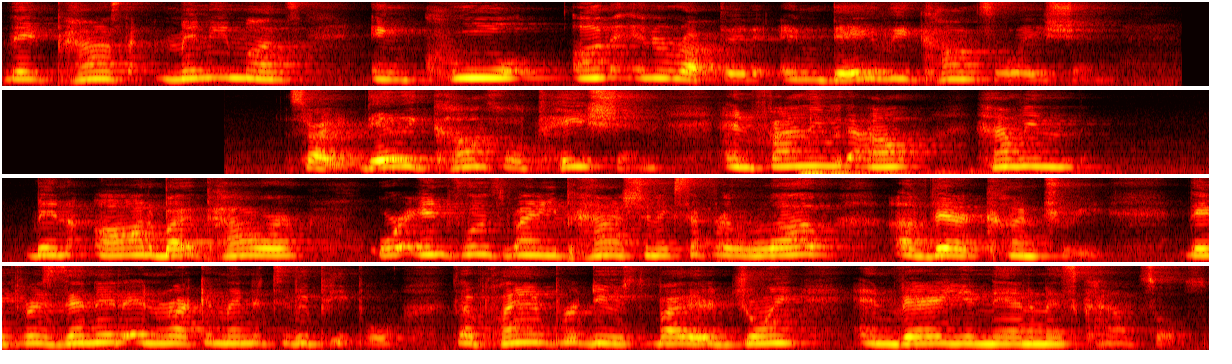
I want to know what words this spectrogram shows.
they passed many months in cool, uninterrupted, and daily consolation sorry, daily consultation, and finally, without having been awed by power or influenced by any passion except for love of their country. They presented and recommended to the people the plan produced by their joint and very unanimous councils.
